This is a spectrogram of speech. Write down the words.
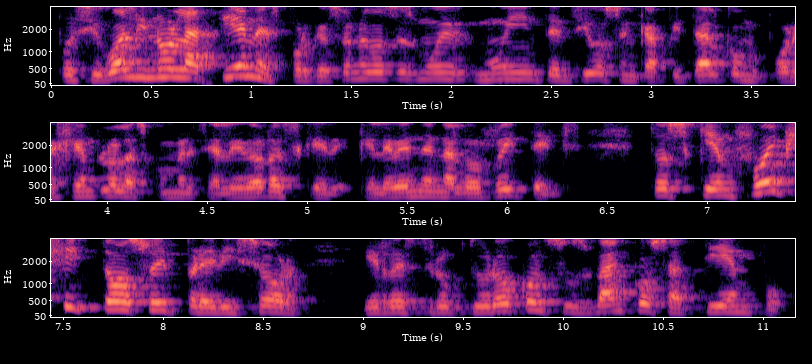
pues igual y no la tienes, porque son negocios muy, muy intensivos en capital, como por ejemplo las comercializadoras que, que le venden a los retails. Entonces, quien fue exitoso y previsor y reestructuró con sus bancos a tiempo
